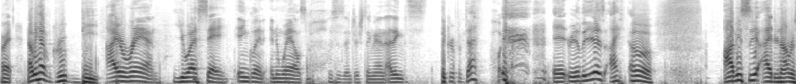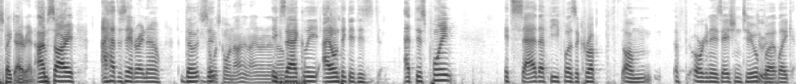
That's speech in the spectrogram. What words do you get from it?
All right, now we have Group B: Iran, USA, England, and Wales. This is interesting, man. I think this. The group of death. Oh, yeah. it really is. I oh, obviously I do not respect Iran. I'm sorry. I have to say it right now. The, so the- much going on in Iran right now. Exactly. I don't think that this at this point. It's sad that FIFA is a corrupt um organization too, Dude, but like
